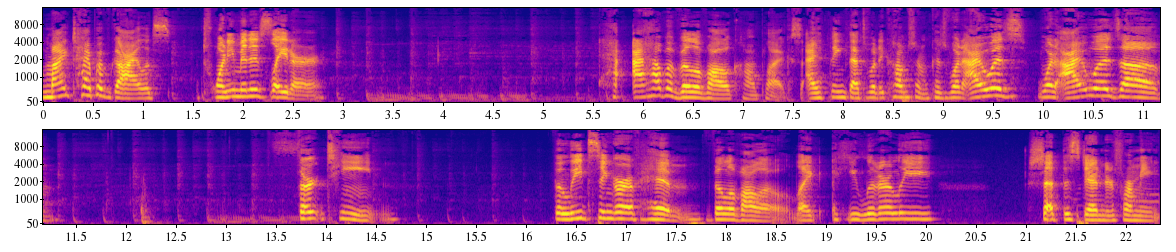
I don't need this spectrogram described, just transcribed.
my type of guy, let's 20 minutes later, I have a Ville Valo complex. I think that's what it comes from. Because when I was when I was um 13, the lead singer of HIM, Villavalo, like he literally set the standard for me.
